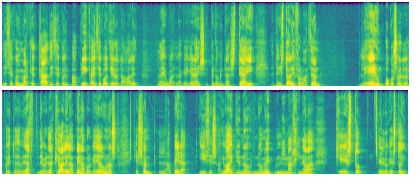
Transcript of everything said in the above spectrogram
dice CoinMarketCap, dice CoinPaprika, dice cualquier otra, ¿vale? da igual, la que queráis, pero mientras esté ahí, tenéis toda la información. Leer un poco sobre los proyectos de verdad, de verdad que vale la pena, porque hay algunos que son la pera. Y dices, ahí va, yo no, me imaginaba que esto, en lo que estoy,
